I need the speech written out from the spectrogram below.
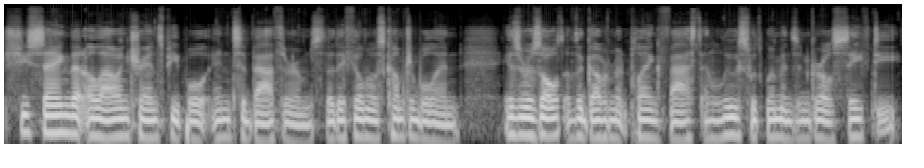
she's saying that allowing trans people into bathrooms that they feel most comfortable in is a result of the government playing fast and loose with women's and girls' safety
